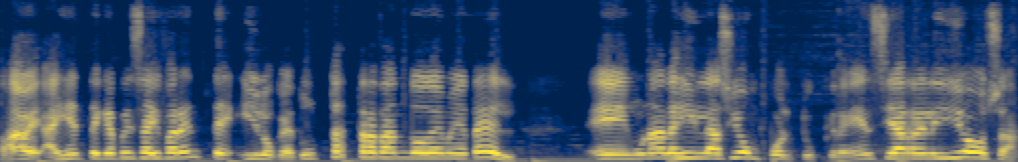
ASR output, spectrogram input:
¿Sabes? Hay gente que piensa diferente y lo que tú estás tratando de meter en una legislación por tus creencias religiosas.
